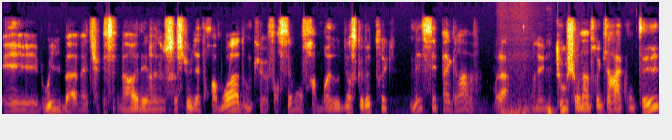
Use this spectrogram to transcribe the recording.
et oui, bah Mathieu s'est marré des réseaux sociaux il y a trois mois, donc euh, forcément on fera moins d'audience que d'autres trucs. Mais c'est pas grave. Voilà, on a une touche, on a un truc à raconter,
